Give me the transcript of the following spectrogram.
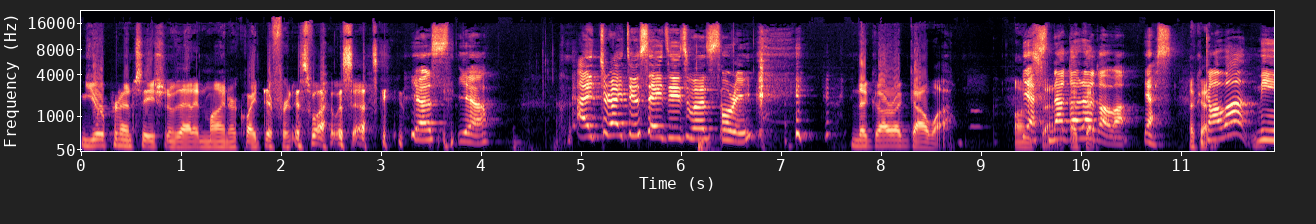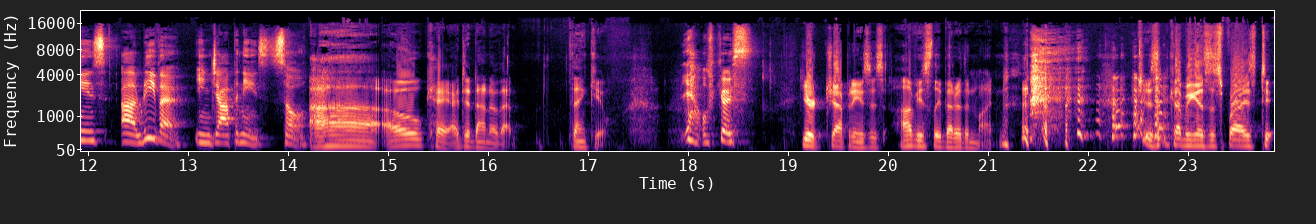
Your pronunciation of that and mine are quite different. Is why I was asking. Yes. Yeah. I tried to say this word. Sorry. Nagaragawa. Onsen. Yes, Okay. Nagaragawa. Yes. Okay. Gawa means uh, river in Japanese. So, Ah, okay. I did not know that. Thank you. yeah, of course. Your Japanese is obviously better than mine. Which isn't coming as a surprise to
